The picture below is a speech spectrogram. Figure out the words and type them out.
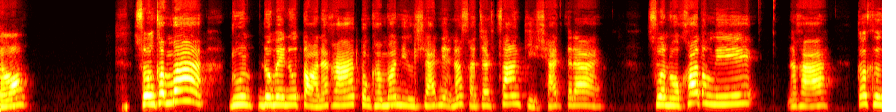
เนาะส่วนคำว่าดูดูเมนูต่อนะคะ ตรงคำว่า new chat เนี่ยนักศึกษาจะสร้างกี่แชทก็ได้ ส่วนหัวข้อตรงนี้นะคะ ก็คือ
